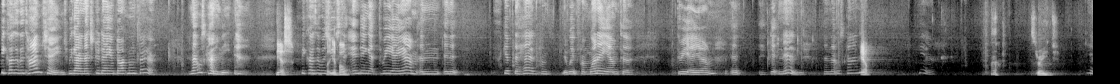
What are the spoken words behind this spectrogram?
because of the time change, we got an extra day of Darkmoon Faire. And that was kind of neat. Yes. because it was But used to ending at 3 a.m. and and it skipped ahead from it went from 1 a.m. to 3 a.m. It, it didn't end, and that was kind of neat. Yep. Yeah, strange. yeah.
